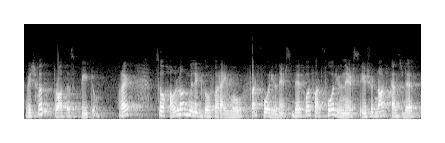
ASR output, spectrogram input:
which one? Process P2 right? So how long will it go for IO for 4 units. Therefore for 4 units you should not consider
